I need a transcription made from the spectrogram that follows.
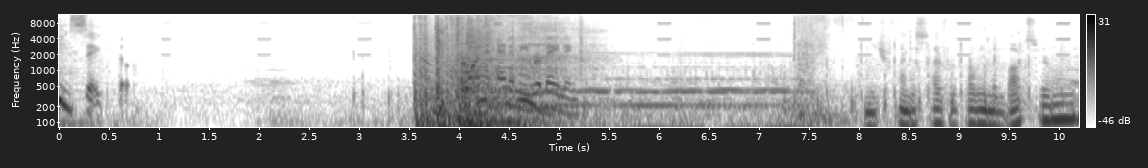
Insecto. One enemy remaining. Need you find the Cypher probably in the box here, maybe.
